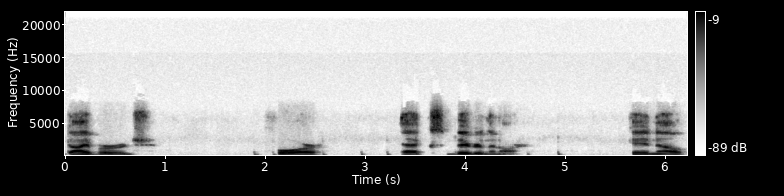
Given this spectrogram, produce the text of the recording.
diverge for x bigger than R. Okay, now,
